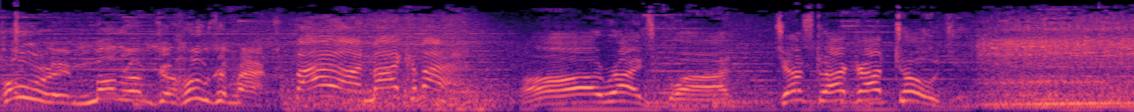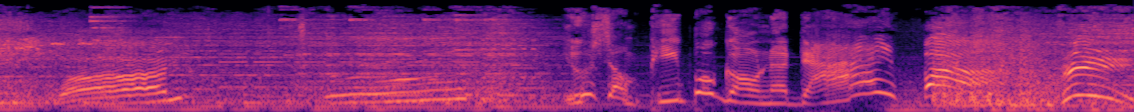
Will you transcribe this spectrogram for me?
Holy Mother of Jehoshaphat! Fire on my command. All right, squad. Just like I told you. One, two, You some people gonna die? Fire. three.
